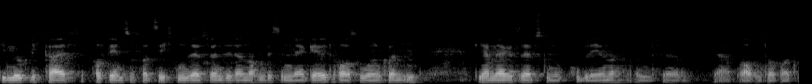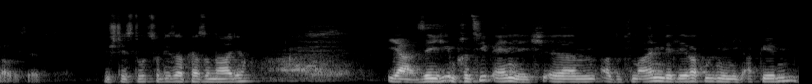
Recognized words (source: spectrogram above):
die Möglichkeit, auf den zu verzichten, selbst wenn sie dann noch ein bisschen mehr Geld rausholen könnten. Die haben ja selbst genug Probleme und äh, ja, brauchen Topper, glaube ich, selbst. Wie stehst du zu dieser Personalie? Ja, sehe ich im Prinzip ähnlich. Ähm, also zum einen wird Leverkusen ihn nicht abgeben,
